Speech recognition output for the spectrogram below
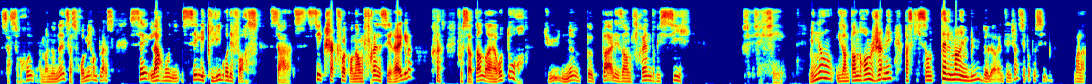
ça re, à un donné, ça se remet en place. C'est l'harmonie, c'est l'équilibre des forces. Ça, c'est que chaque fois qu'on enfreint ces règles, il faut s'attendre à un retour. Tu ne peux pas les enfreindre ici. Mais non, ils entendront jamais parce qu'ils sont tellement imbus de leur intelligence, c'est pas possible. Voilà,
